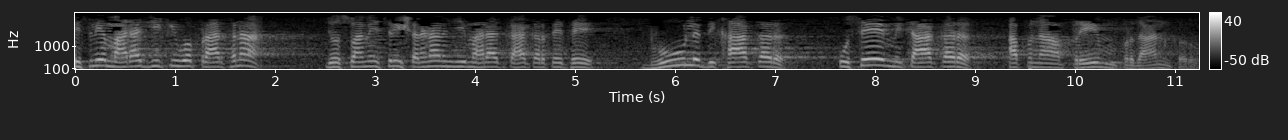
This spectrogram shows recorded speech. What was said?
इसलिए महाराज जी की वो प्रार्थना, जो स्वामी श्री शरणानंद जी महाराज कहा करते थे, भूल दिखाकर, उसे मिटाकर अपना प्रेम प्रदान करो।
